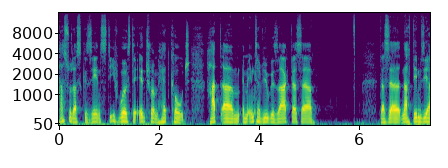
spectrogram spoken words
hast du das gesehen? Steve Wilkes, der Interim Head Coach, hat ähm, im Interview gesagt, dass er, dass er, nachdem sie,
